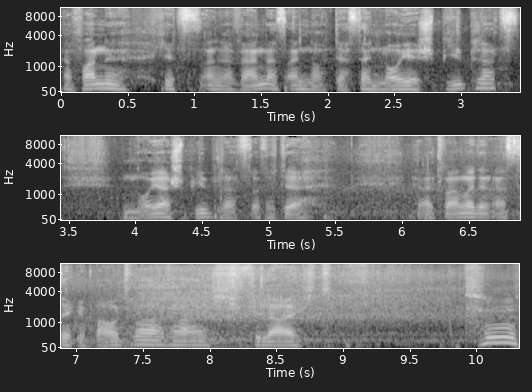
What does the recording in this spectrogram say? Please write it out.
Da vorne jetzt an der ein, das ist der neue Spielplatz. Ein neuer Spielplatz. Also der, wie alt waren wir denn, als der gebaut war, war ich vielleicht puh,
